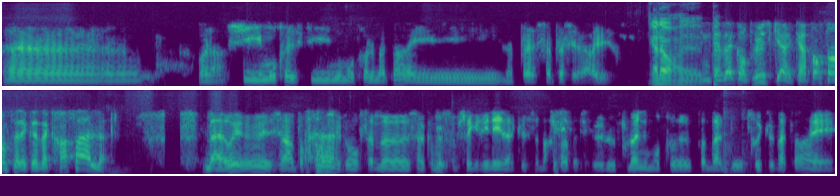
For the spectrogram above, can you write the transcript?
Euh, voilà. S'il montre ce qu'il nous montre le matin, et la place, sa place, elle va arriver. Alors, euh, Une casaque en plus qui, est- qui est importante, c'est la casaque Rafale. Bah oui, oui, c'est important. ça commence à me, ça commence à me chagriner là que ça marche pas parce que le poulain nous montre pas mal de trucs le matin et,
